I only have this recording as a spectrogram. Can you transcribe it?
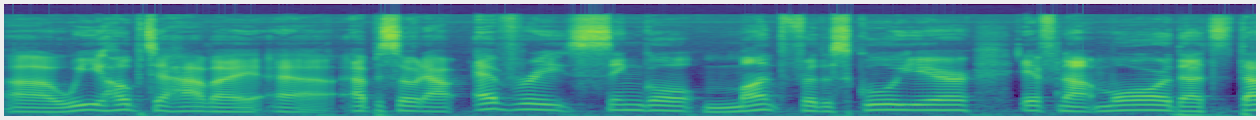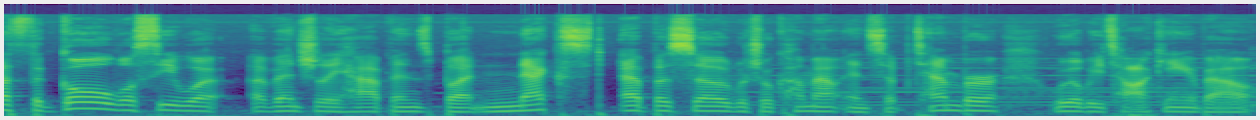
Uh, we hope to have a, a episode out every single month for the school year, if not more. That's that's the goal. We'll see what eventually happens. But next episode, which will come out in September, we'll be talking about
